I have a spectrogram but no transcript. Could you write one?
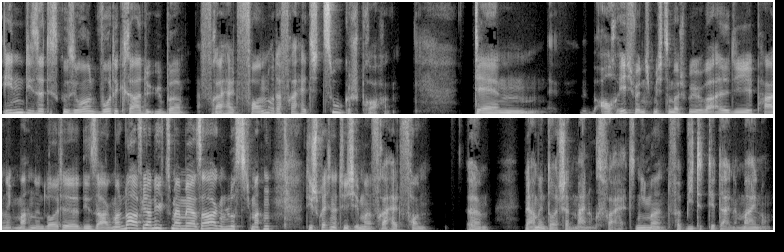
in dieser Diskussion wurde gerade über Freiheit von oder Freiheit zu gesprochen. Denn auch ich, wenn ich mich zum Beispiel über all die panikmachenden Leute, die sagen, man darf ja nichts mehr mehr sagen, lustig machen, die sprechen natürlich immer Freiheit von. Ähm, wir haben in Deutschland Meinungsfreiheit. Niemand verbietet dir deine Meinung.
